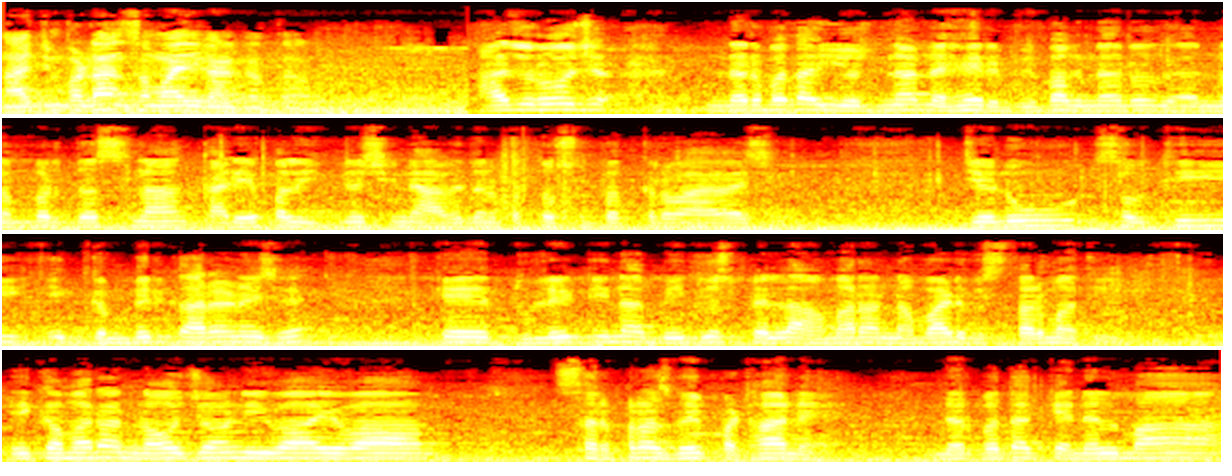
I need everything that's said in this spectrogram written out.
नाजिम पठान समाज कार्यकर्ता આજ રોજ નર્મદા યોજના નહેર વિભાગ નર- નંબર દસના કાર્યપાલ ઇજનેશીને આવેદનપત્ર સુપ્રત કરવા આવ્યા છે જેનું સૌથી એક ગંભીર કારણ છે કે ધુલેટીના બે દિવસ પહેલાં અમારા નવાડ વિસ્તારમાંથી એક અમારા નવજવાન એવા એવા સરફરાઝભાઈ પઠાને નર્મદા કેનલમાં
